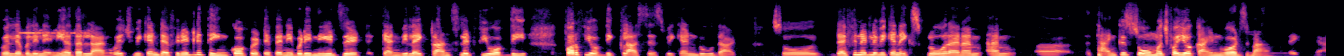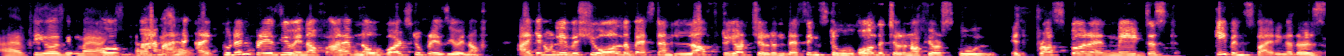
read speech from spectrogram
available in any other language? We can definitely think of it. If anybody needs it, can we like translate few of the for few of the classes? We can do that. So definitely we can explore. And I'm I'm uh, thank you so much for your kind words, ma'am. Like I have tears in my eyes. Oh, ma'am, you so I. I couldn't praise you enough. I have no words to praise you enough. I can only wish you all the best and love to your children. Blessings to all the children of your school. It prosper and may just keep inspiring others.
